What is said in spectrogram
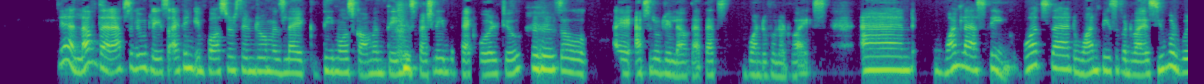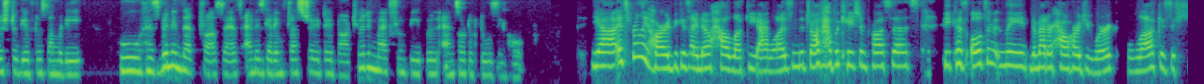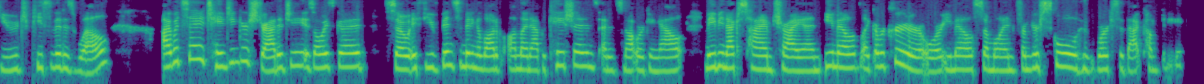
Yeah, love that. Absolutely. So I think imposter syndrome is like the most common thing, especially in the tech world too. Mm-hmm. So I absolutely love that. That's wonderful advice. And one last thing what's that one piece of advice you would wish to give to somebody who has been in that process and is getting frustrated, not hearing back from people, and sort of losing hope? Yeah, it's really hard because I know how lucky I was in the job application process. Because ultimately, no matter how hard you work, luck is a huge piece of it as well. I would say changing your strategy is always good. So if you've been submitting a lot of online applications and it's not working out, maybe next time try and email like a recruiter or email someone from your school who works at that company.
